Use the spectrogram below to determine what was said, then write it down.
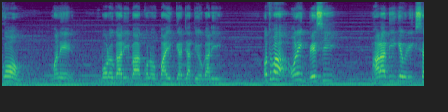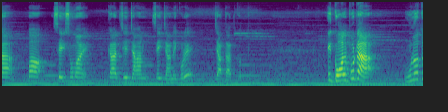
কম মানে বড় গাড়ি বা কোনো বাইক জাতীয় গাড়ি অথবা অনেক বেশি ভাড়া দিয়ে কেউ রিক্সা বা সেই সময়কার যে যান, সেই যানে করে যাতায়াত করত। এই গল্পটা মূলত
